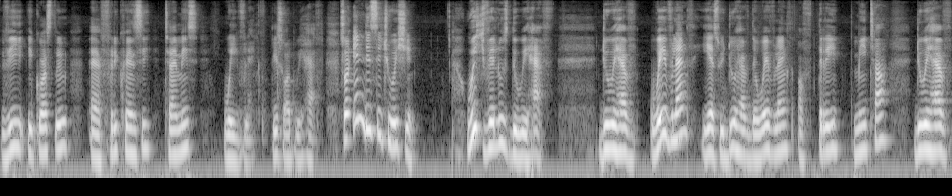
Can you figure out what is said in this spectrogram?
v equals to a frequency times wavelength. This is what we have. So in this situation which values do we have? Do we have wavelength? Yes we do have the wavelength of 3 meter. Do we have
